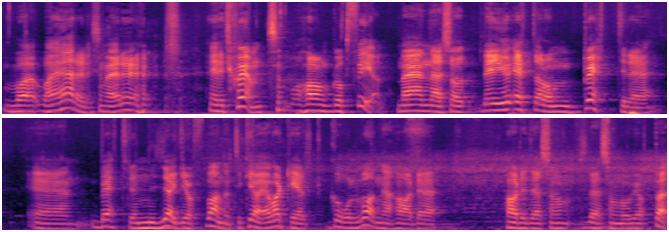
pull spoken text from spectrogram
vad, vad är det liksom? Är det, är det ett skämt? Har de gått fel? Men alltså, det är ju ett av de bättre, eh, bättre nya gruppbanden tycker jag. Jag varit helt golvad när jag hörde, hörde det, som, det som låg uppe.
